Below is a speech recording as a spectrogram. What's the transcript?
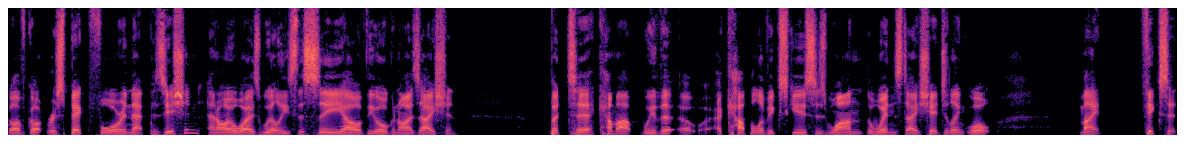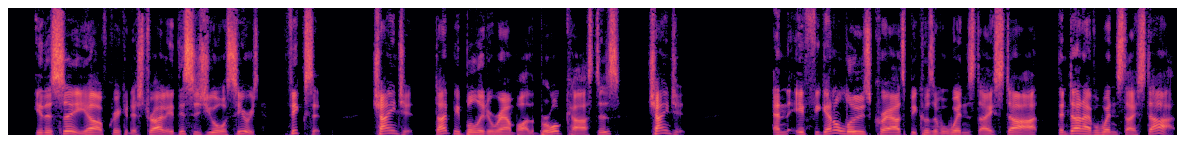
I've got respect for in that position, and I always will. He's the CEO of the organisation. But to come up with a, a, couple of excuses, one, the Wednesday scheduling, well, mate, fix it. You're the CEO of Cricket Australia. This is your series. Fix it. Change it. Don't be bullied around by the broadcasters. Change it. And if you're going to lose crowds because of a Wednesday start, then don't have a Wednesday start.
